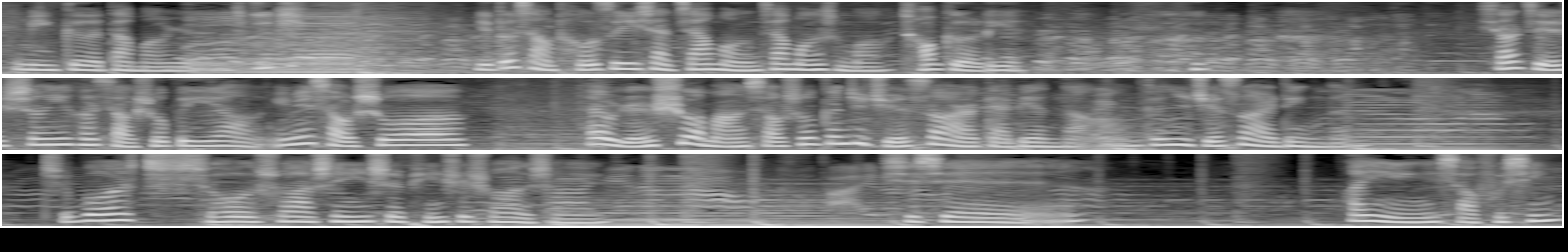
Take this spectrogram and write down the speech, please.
天明哥哥大忙人，真是，你都想投资一下加盟，加盟什么？炒蛤蜊。小姐声音和小说不一样，因为小说他有人设嘛，小说根据角色而改变的，根据角色而定的。直播时候说话声音是平时说话的声音，谢谢。欢迎小福星。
